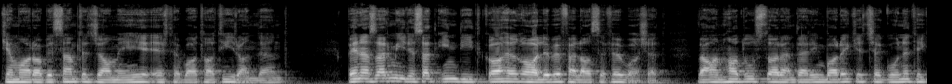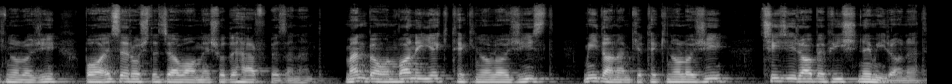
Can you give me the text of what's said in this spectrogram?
که ما را به سمت جامعه ارتباطاتی راندند به نظر می رسد این دیدگاه غالب فلاسفه باشد و آنها دوست دارند در این باره که چگونه تکنولوژی باعث رشد جوامع شده حرف بزنند. من به عنوان یک تکنولوژیست می‌دانم که تکنولوژی چیزی را به پیش نمیراند.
